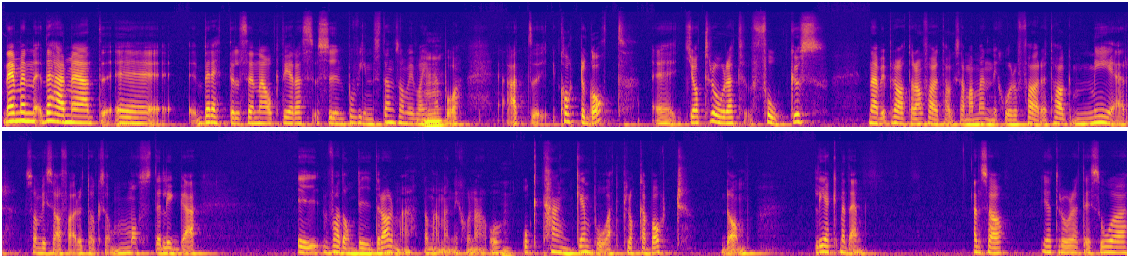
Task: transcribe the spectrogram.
Nej men det här med eh, berättelserna och deras syn på vinsten som vi var inne Mm. på. Att kort och gott, jag tror att fokus när vi pratar om företagsamma människor och företag mer, som vi sa förut också, måste ligga i vad de bidrar med, de här människorna. Och, Mm. och tanken på att plocka bort dem. Lek med den. Alltså, jag tror att det är så eh,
